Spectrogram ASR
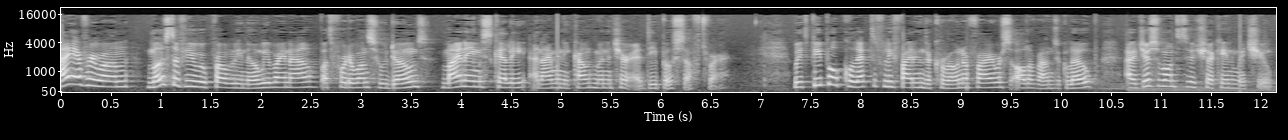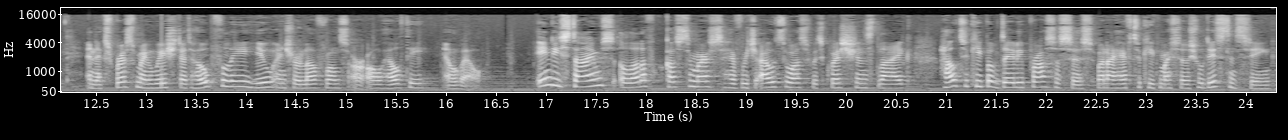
Hi everyone! Most of you will probably know me by now, but for the ones who don't, my name is Kelly and I'm an account manager at Depot Software. With people collectively fighting the coronavirus all around the globe, I just wanted to check in with you and express my wish that hopefully you and your loved ones are all healthy and well. In these times, a lot of customers have reached out to us with questions like how to keep up daily processes when I have to keep my social distancing,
